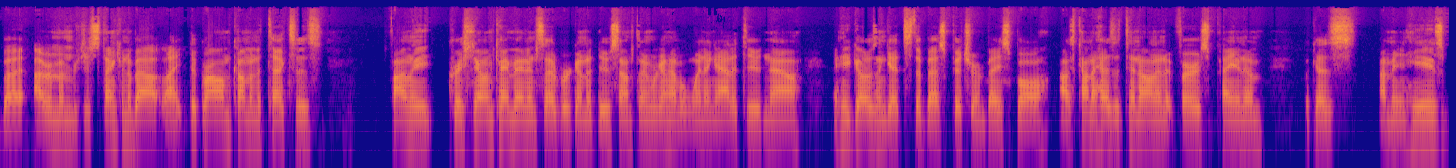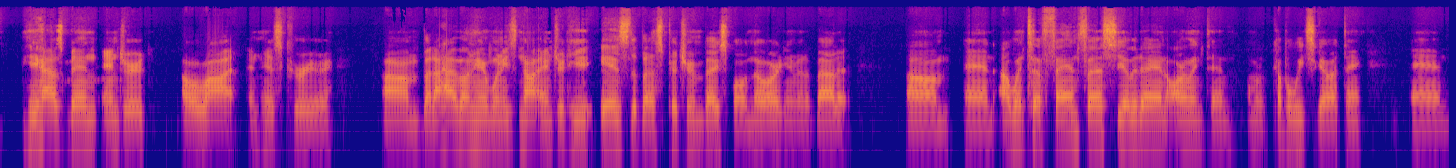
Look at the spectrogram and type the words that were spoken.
but I remember just thinking about like deGrom coming to Texas. Finally, Chris Young came in and said, "We're going to do something. We're going to have a winning attitude now." And he goes and gets the best pitcher in baseball. I was kind of hesitant on it at first, paying him because I mean he's he has been injured a lot in his career. Um, but I have on here when he's not injured, he is the best pitcher in baseball. No argument about it. Um, and I went to a fan fest the other day in Arlington, um, a couple weeks ago, I think, and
